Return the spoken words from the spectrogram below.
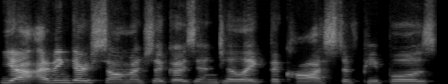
yeah, I think there's so much that goes into like the cost of people's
